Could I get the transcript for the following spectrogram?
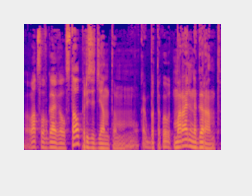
Вацлав Гавел стал президентом, как бы такой вот моральный гарант.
